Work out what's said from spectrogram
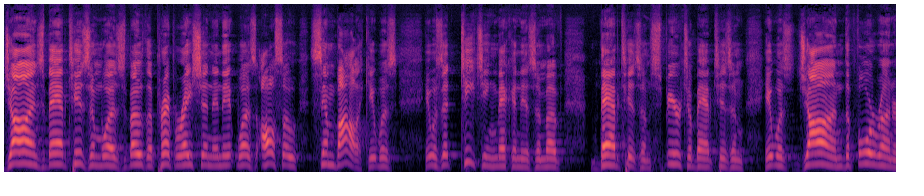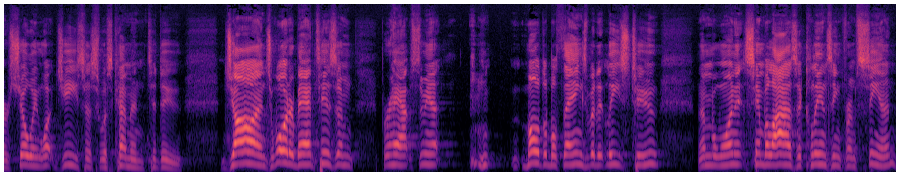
John's baptism was both a preparation and it was also symbolic. It was, it was a teaching mechanism of baptism, spiritual baptism. It was John, the forerunner, showing what Jesus was coming to do. John's water baptism perhaps meant multiple things, but at least two. Number one, it symbolized a cleansing from sin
